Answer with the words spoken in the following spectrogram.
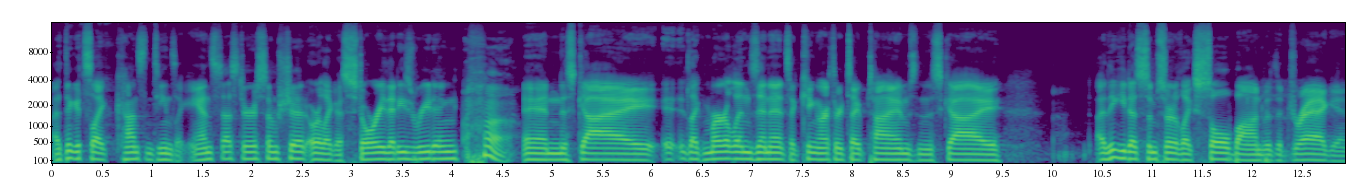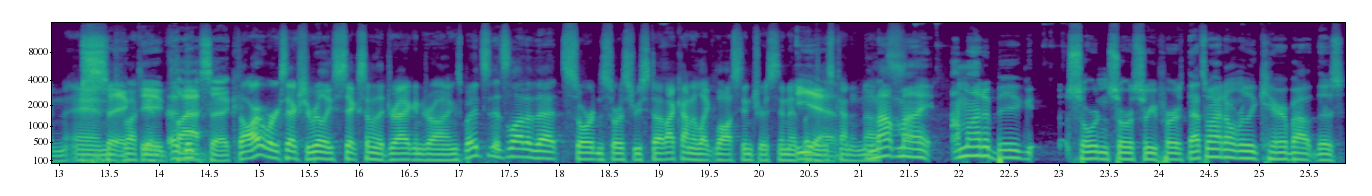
I think it's like Constantine's like ancestor or some shit, or like a story that he's reading. Huh. And this guy, it, it- like Merlin's in it. It's like King Arthur type times, and this guy. I think he does some sort of like soul bond with a dragon and Sick, fucking- dude. uh, the- Classic. The, artwork's actually really sick. Some of the dragon drawings, but it's it's a lot of that sword and sorcery stuff. I kind of like lost interest in it, but it was kind of nuts. Not my. I'm not a big sword and sorcery person. That's why I don't really care about this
